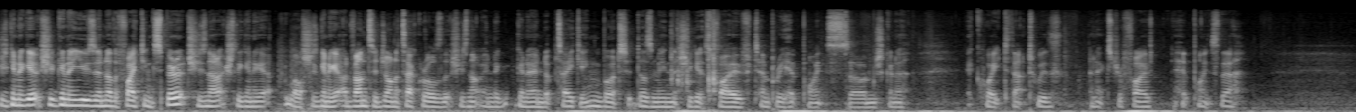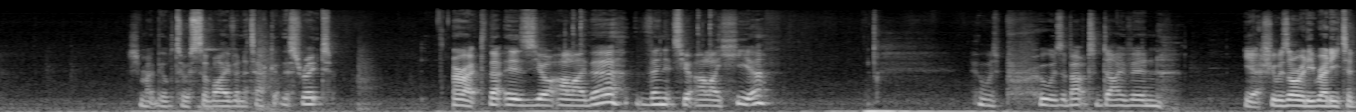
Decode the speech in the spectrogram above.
She's gonna get. She's gonna use another fighting spirit. She's not actually gonna get. Well, she's gonna get advantage on attack rolls that she's not gonna end up taking. But it does mean that she gets five temporary hit points. So I'm just gonna equate that with an extra five hit points there. She might be able to survive an attack at this rate. Alright, that is your ally there. Then it's your ally here. who was who was about to dive in. Yeah, she was already ready to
